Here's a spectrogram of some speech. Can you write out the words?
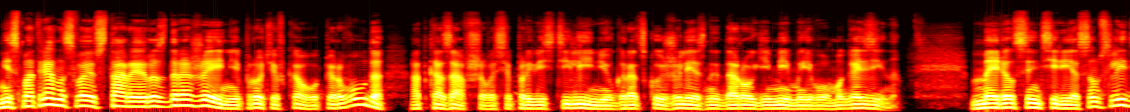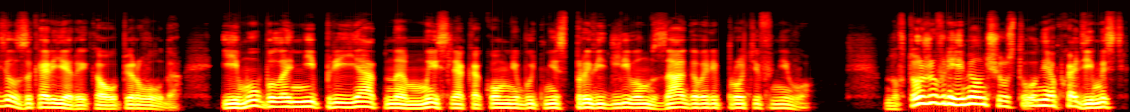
Несмотря на свое старое раздражение против Каупервуда, отказавшегося провести линию городской железной дороги мимо его магазина, Мэрил с интересом следил за карьерой Каупервуда, и ему была неприятна мысль о каком-нибудь несправедливом заговоре против него. Но в то же время он чувствовал необходимость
